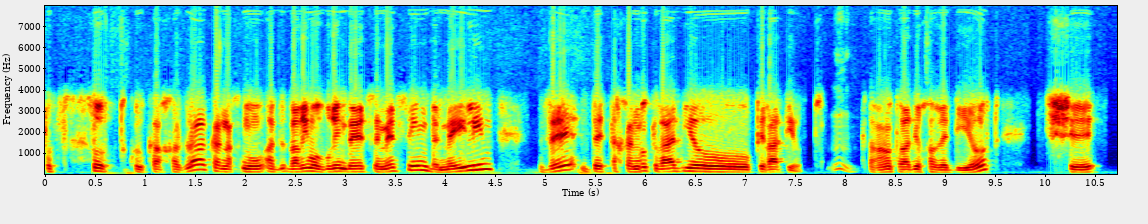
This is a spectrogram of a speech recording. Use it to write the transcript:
תופסות כל כך חזק, אנחנו, הדברים עוברים ב-SMSים, במיילים, ובתחנות רדיו פיראטיות, mm. תחנות רדיו חרדיות, שתוך,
